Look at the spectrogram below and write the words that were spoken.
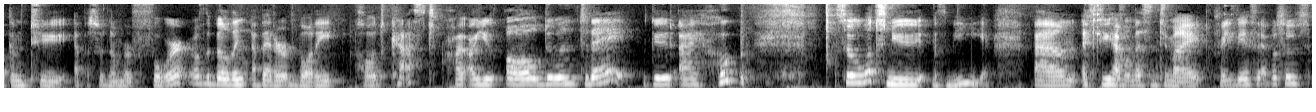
welcome to episode number four of the Building a Better Body podcast. How are you all doing today? Good, I hope. So, what's new with me? Um, if you haven't listened to my previous episodes,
